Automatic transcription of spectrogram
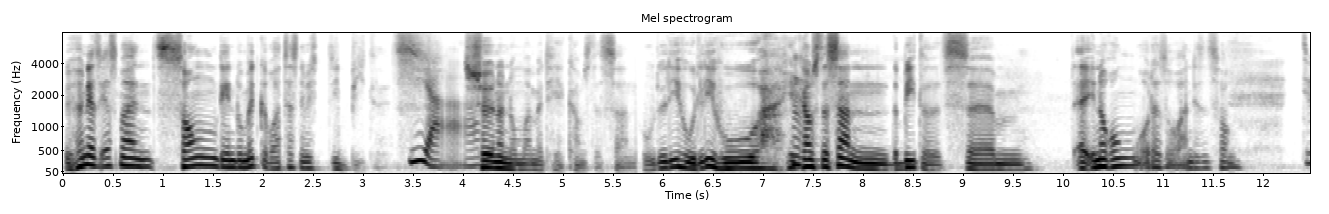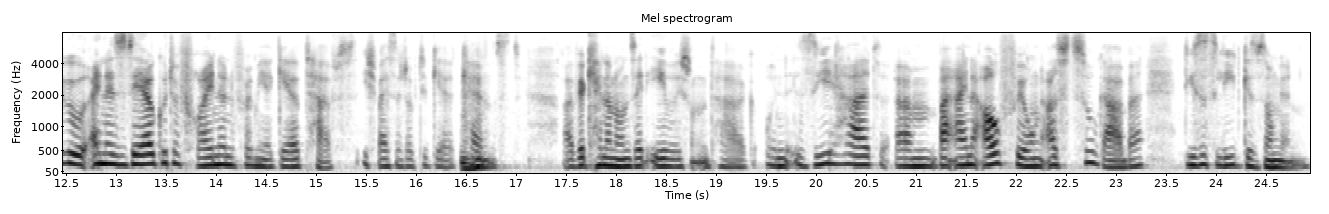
Wir hören jetzt erstmal einen Song, den du mitgebracht hast, nämlich die Beatles. Ja. Schöne Nummer mit Here Comes the Sun. Hudeli, hudeli, hu. Here Comes the Sun, The Beatles. Ähm, Erinnerungen oder so an diesen Song? Du, eine sehr gute Freundin von mir, Gerd Tafs. Ich weiß nicht, ob du Gerd kennst. Aber wir kennen uns seit ewigem Tag. Und sie hat ähm, bei einer Aufführung als Zugabe dieses Lied gesungen.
